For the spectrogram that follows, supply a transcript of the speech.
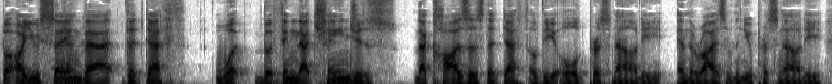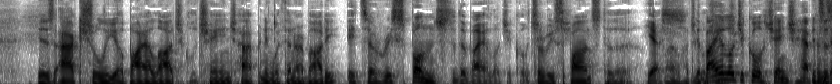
But are you saying that the death, what the thing that changes, that causes the death of the old personality and the rise of the new personality is actually a biological change happening within our body? It's a response to the biological It's a response to the yes, biological the biological change happens It's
